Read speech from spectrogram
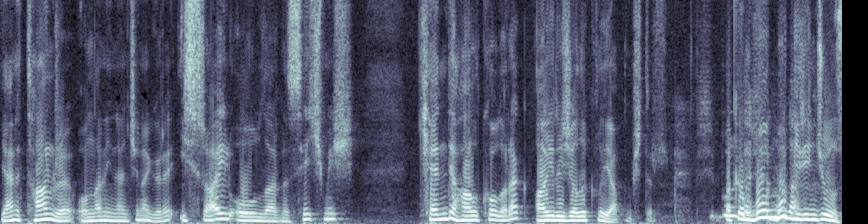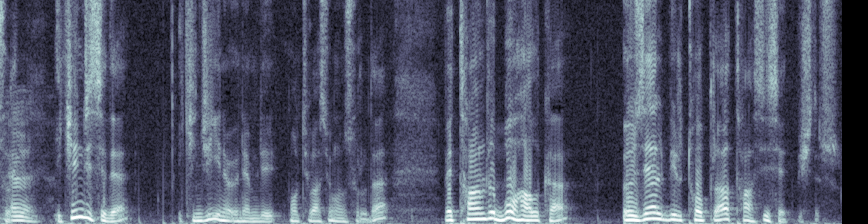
Yani Tanrı onların inancına göre İsrail oğullarını seçmiş, kendi halkı olarak ayrıcalıklı yapmıştır. Şimdi Bakın bu, bu da- birinci unsur. Evet. İkincisi de, ikinci yine önemli motivasyon unsuru da ve Tanrı bu halka özel bir toprağa tahsis etmiştir.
